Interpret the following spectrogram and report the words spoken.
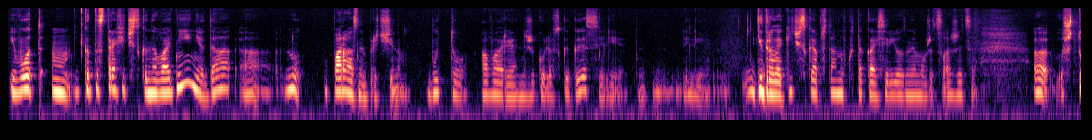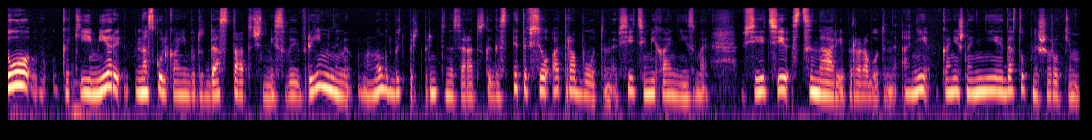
И вот м, катастрофическое наводнение, да, а, ну, по разным причинам, будь то авария на Жигулевской ГЭС или, или гидрологическая обстановка такая серьезная может сложиться. Э, что, какие меры, насколько они будут достаточными и своевременными, могут быть предприняты на Саратовской ГЭС. Это все отработано, все эти механизмы, все эти сценарии проработаны. Они, конечно, недоступны широким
